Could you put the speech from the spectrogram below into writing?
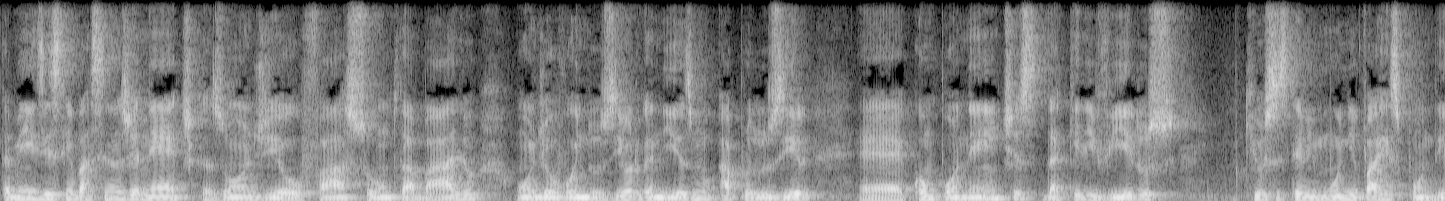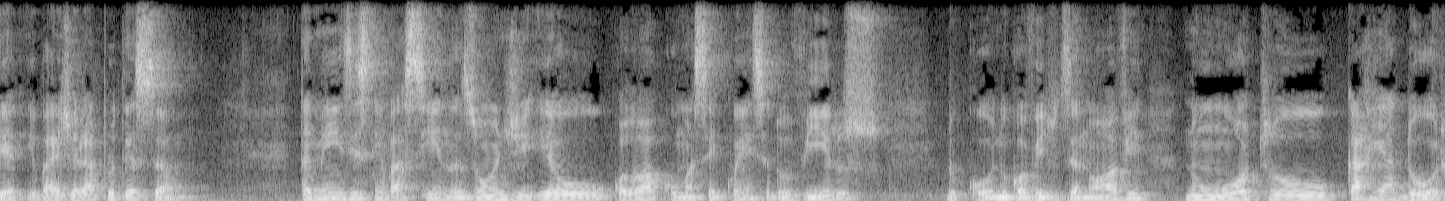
Também existem vacinas genéticas, onde eu faço um trabalho onde eu vou induzir o organismo a produzir é, componentes daquele vírus que o sistema imune vai responder e vai gerar proteção. Também existem vacinas onde eu coloco uma sequência do vírus do, do Covid-19 num outro carreador.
